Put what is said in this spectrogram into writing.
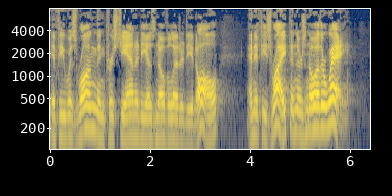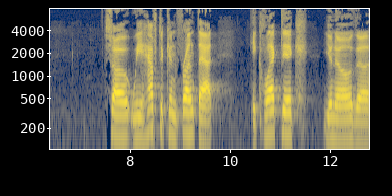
if he was wrong, then Christianity has no validity at all. And if he's right, then there's no other way. So we have to confront that eclectic, you know, the,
